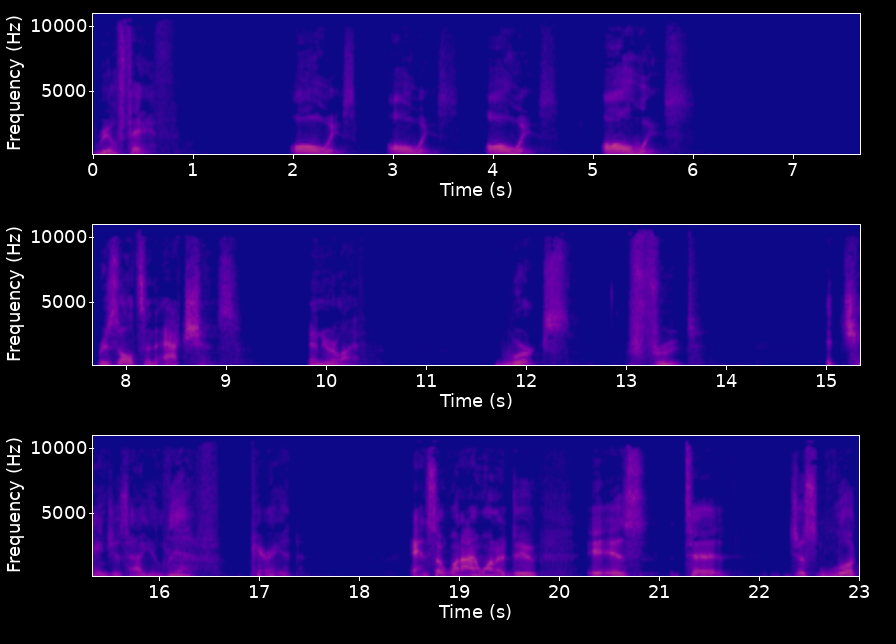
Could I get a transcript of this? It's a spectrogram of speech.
Real faith always, always, always, always results in actions in your life, works, fruit. It changes how you live, period. And so, what I want to do is to just look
